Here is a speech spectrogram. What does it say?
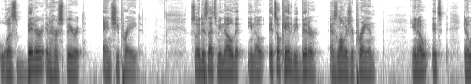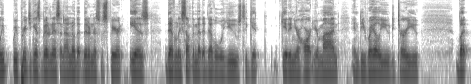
was bitter in her spirit and she prayed. So it just lets me know that, you know, it's okay to be bitter as long as you're praying. You know, it's you know, we, we preach against bitterness and I know that bitterness of spirit is definitely something that the devil will use to get get in your heart, your mind, and derail you, deter you. But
